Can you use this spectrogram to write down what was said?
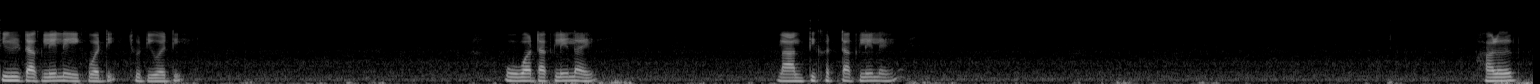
तीळ टाकलेले एक वाटी छोटी वाटी. ओवा टाकलेला आहे. लाल तिखट टाकलेलं आहे. हळद.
